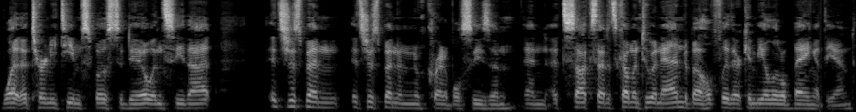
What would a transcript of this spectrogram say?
what attorney team's supposed to do and see that it's just been it's just been an incredible season and it sucks that it's coming to an end but hopefully there can be a little bang at the end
